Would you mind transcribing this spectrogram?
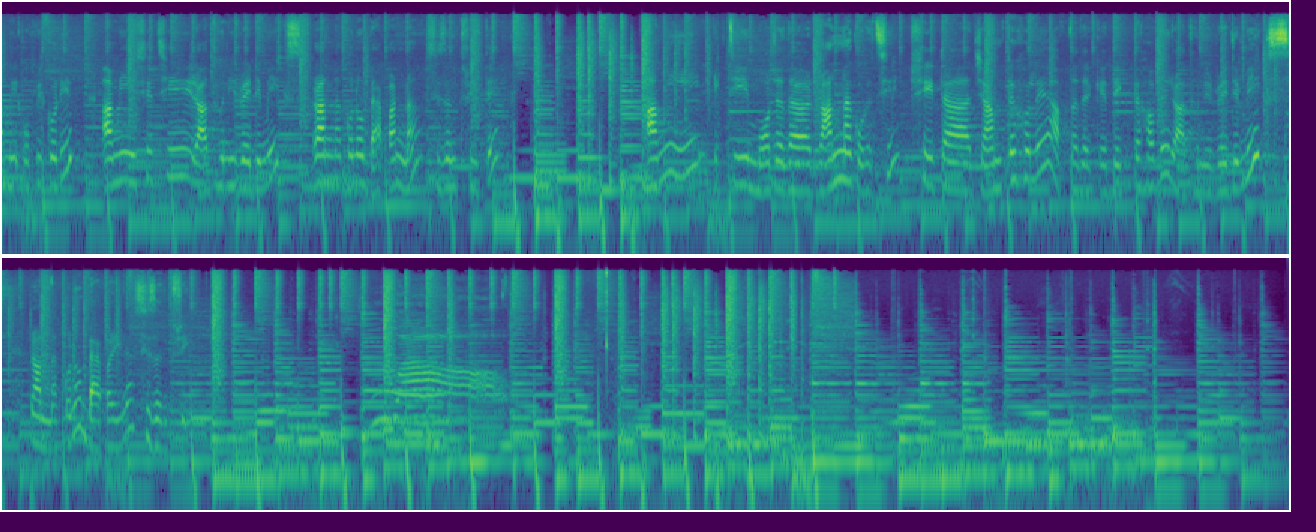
আমি অপি করিম আমি এসেছি রাঁধুনি রেডিমিক্স। রান্না কোনো ব্যাপার না সিজন থ্রিতে আমি একটি মজাদার রান্না করেছি। সেটা জানতে হলে আপনাদেরকে দেখতে হবে রাঁধুনি রেডিমিক্স। রান্না কোনো ব্যাপারই না সিজন থ্রি Wow.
